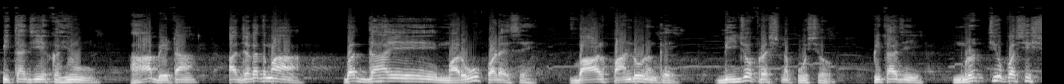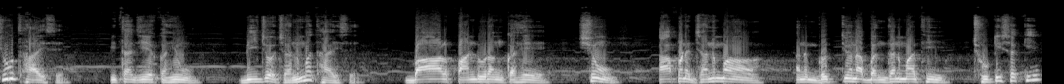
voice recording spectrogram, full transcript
પિતાજીએ કહ્યું, હા બેટા, આ જગતમાં બધાએ મરવું પડે છે. બાળ પાંડુરંગે બીજો પ્રશ્ન પૂછ્યો, પિતાજી, મૃત્યુ પછી શું થાય છે? પિતાજીએ કહ્યું, બીજો જન્મ થાય છે. બાળ પાંડુરંગ કહે, શું આપણે જન્મ અને મૃત્યુના બંધનમાંથી છૂટી શકીએ?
